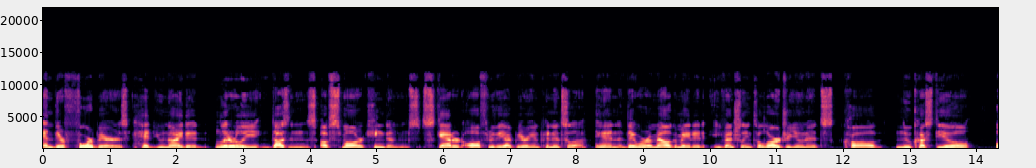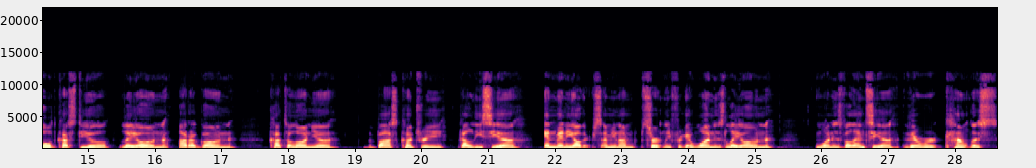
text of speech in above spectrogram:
and their forebears had united literally dozens of smaller kingdoms scattered all through the Iberian Peninsula, and they were amalgamated eventually into larger units called New Castile, Old Castile, Leon, Aragon, Catalonia, the Basque Country, Galicia, and many others. I mean, I'm certainly forget. One is Leon, one is Valencia. There were countless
